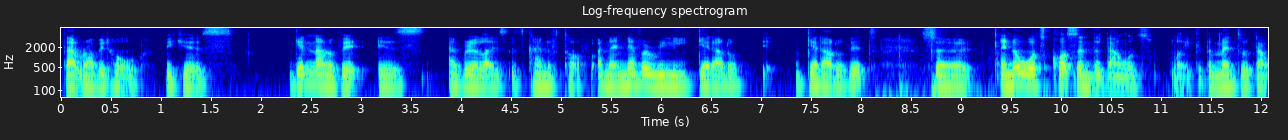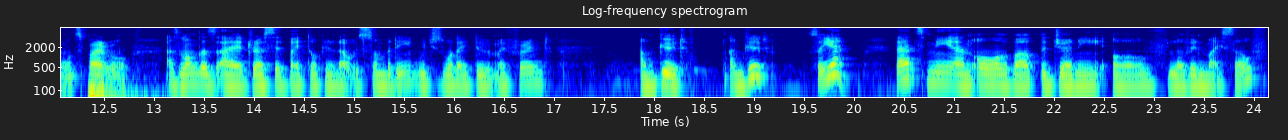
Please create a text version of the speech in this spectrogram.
that rabbit hole, because getting out of it is I realize it's kind of tough and I never really get out of it, get out of it. So I know what's causing the downwards, like the mental downward spiral. As long as I address it by talking it out with somebody, which is what I do with my friend, I'm good. I'm good. So yeah, that's me and all about the journey of loving myself.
